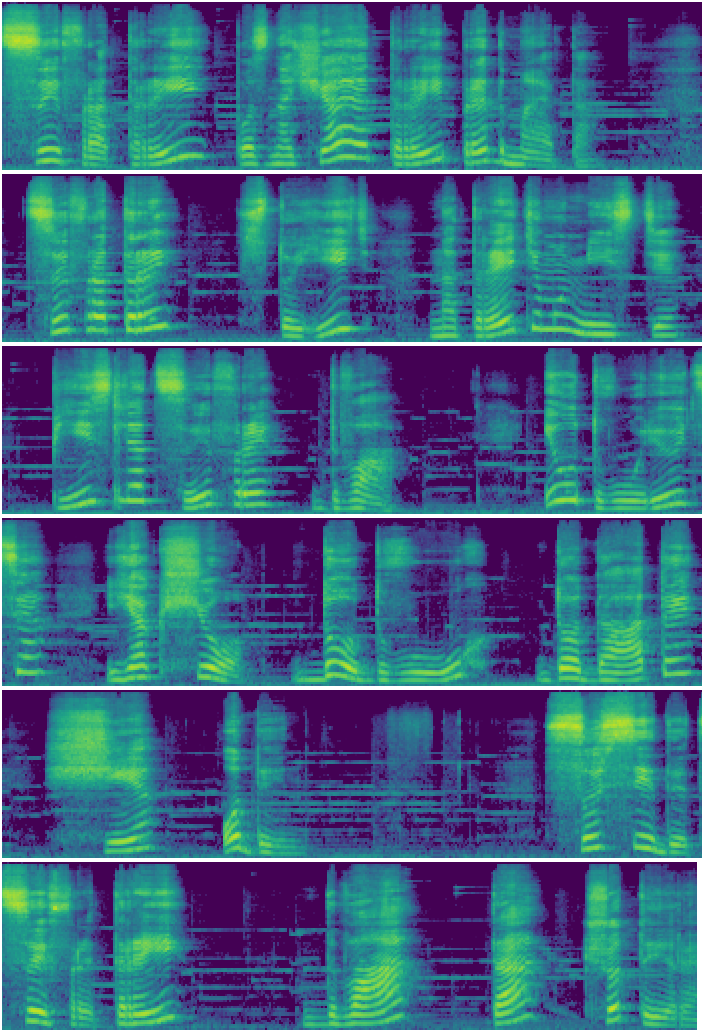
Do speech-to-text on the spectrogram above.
Цифра 3 позначає три предмета. Цифра 3 стоїть на третьому місці після цифри 2 і утворюється, якщо до двох додати ще один. Сусіди цифри 3, 2 та 4.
